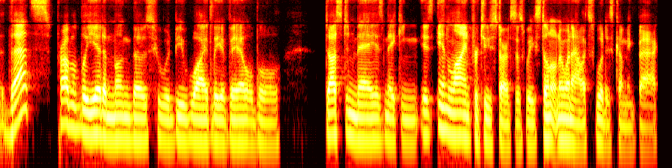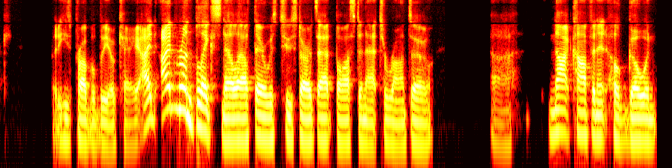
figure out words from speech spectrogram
that's probably it among those who would be widely available. Dustin May is making is in line for two starts this week. Still don't know when Alex Wood is coming back, but he's probably okay. I'd I'd run Blake Snell out there with two starts at Boston at Toronto. Uh, not confident he'll go in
